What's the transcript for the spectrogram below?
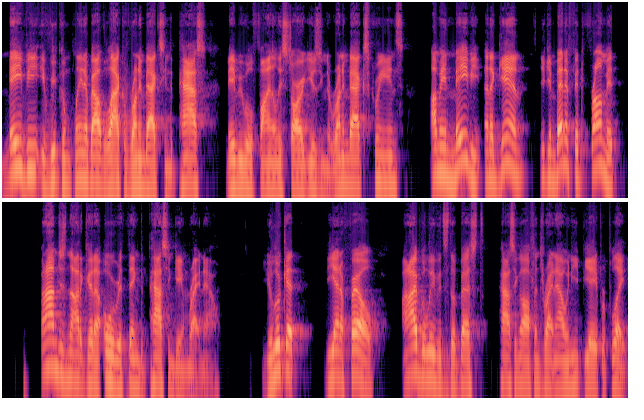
maybe if we complain about the lack of running backs in the past, maybe we'll finally start using the running back screens. I mean, maybe. And again, you can benefit from it, but I'm just not going to overthink the passing game right now. You look at the NFL, and I believe it's the best passing offense right now in EPA per play,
